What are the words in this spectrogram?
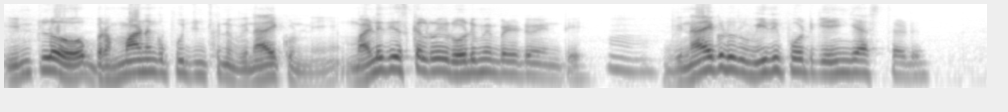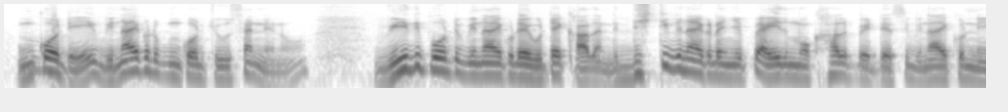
ఇంట్లో బ్రహ్మాండంగా పూజించుకున్న వినాయకుడిని మళ్ళీ తీసుకెళ్ళి రోడ్డు మీద పెట్టడం ఏంటి? వినాయకుడు వీధి పోటుకి ఏం చేస్తాడు? ఇంకోటి వినాయకుడు ఇంకోటి చూశాను నేను. వీధిపోటు వినాయకుడు ఒకటే కాదండి. దిష్టి వినాయకుడు అని చెప్పి ఐదు ముఖాలు పెట్టేసి వినాయకుడిని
